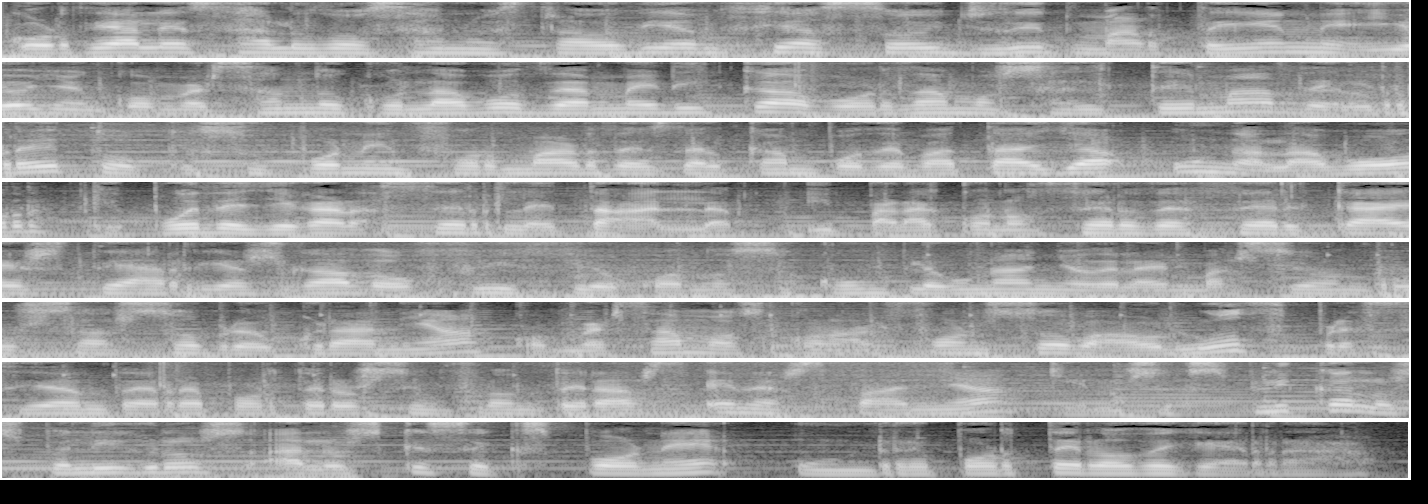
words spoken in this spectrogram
Cordiales saludos a nuestra audiencia, soy Judith Martín y hoy en Conversando con la Voz de América abordamos el tema del reto que supone informar desde el campo de batalla una labor que puede llegar a ser letal. Y para conocer de cerca este arriesgado oficio cuando se cumple un año de la invasión rusa sobre Ucrania, conversamos con Alfonso Baoluz, presidente de Reporteros Sin Fronteras en España, quien nos explica los peligros a los que se expone un reportero de guerra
